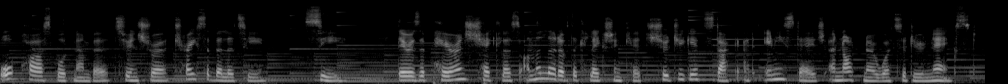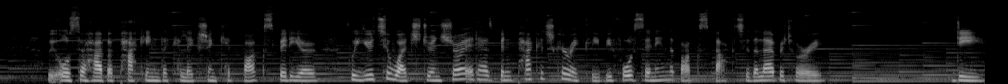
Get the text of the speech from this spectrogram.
or passport number to ensure traceability. C. There is a parent's checklist on the lid of the collection kit should you get stuck at any stage and not know what to do next. We also have a packing the collection kit box video for you to watch to ensure it has been packaged correctly before sending the box back to the laboratory. D.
